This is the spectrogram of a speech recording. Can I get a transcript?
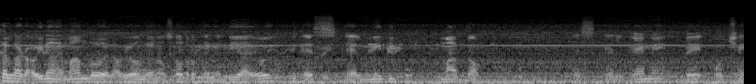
Esta es la cabina de mando del avión de nosotros en el día de hoy. Es el mítico Mad. Es el MD-80.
